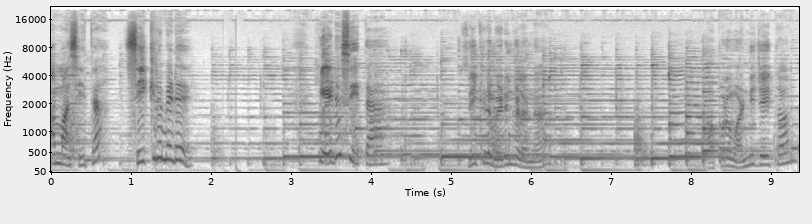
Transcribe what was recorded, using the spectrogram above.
அம்மா சீதா சீக்கிரம் எடு. எடு சீதா. சீக்கிரம் எடுங்கள் அண்ணா. அப்புறம் அண்ணி ஜெயித்தால்?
